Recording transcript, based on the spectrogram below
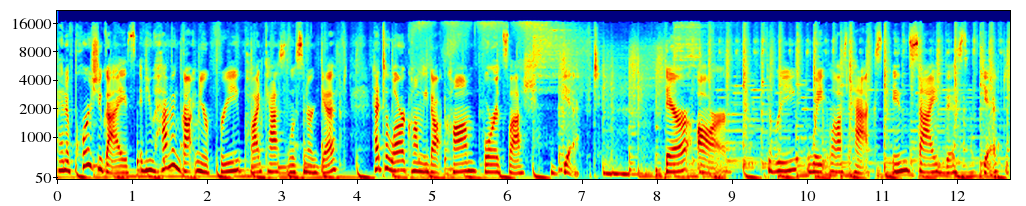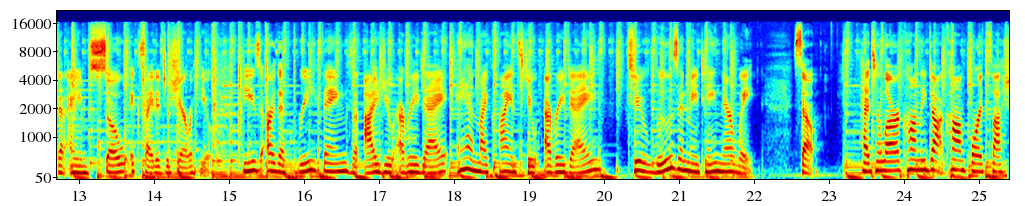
And of course, you guys, if you haven't gotten your free podcast listener gift, head to lauraconley.com forward slash gift. There are three weight loss hacks inside this gift that I am so excited to share with you. These are the three things that I do every day and my clients do every day to lose and maintain their weight. So, head to lauraconley.com forward slash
